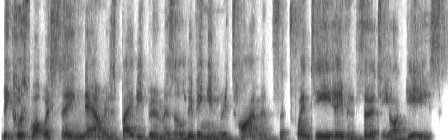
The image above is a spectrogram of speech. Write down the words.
Because what we're seeing now is baby boomers are living in retirement for 20, even 30 odd years.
